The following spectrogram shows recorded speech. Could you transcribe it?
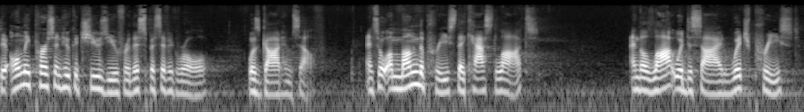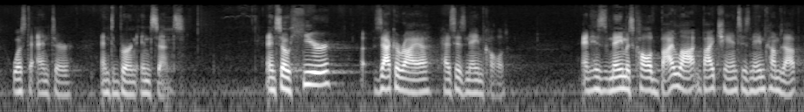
The only person who could choose you for this specific role was God Himself. And so among the priests, they cast lots and the lot would decide which priest was to enter and to burn incense. And so here, Zechariah has his name called. And his name is called by lot, by chance, his name comes up,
